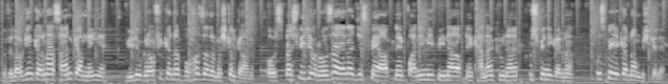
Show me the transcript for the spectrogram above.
तो व्लॉगिंग करना आसान काम नहीं है। वीडियोग्राफी करना बहुत ज़्यादा मुश्किल काम है। और स्पेशली जो रोज़ा है ना, जिसमें आपने पानी नहीं पीना, आपने खाना खुना कुछ भी नहीं करना, उसमें ये करना मुश्किल है।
